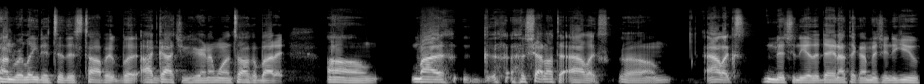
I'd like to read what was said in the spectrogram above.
unrelated to this topic, but I got you here and I want to talk about it. Um, my shout out to Alex. Um, Alex mentioned the other day, and I think I mentioned to you,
